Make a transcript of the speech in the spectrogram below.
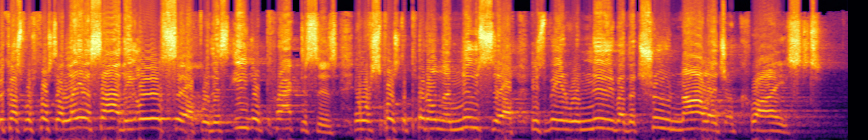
Because we're supposed to lay aside the old self with its evil practices, and we're supposed to put on the new self who's being renewed by the true knowledge of Christ.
